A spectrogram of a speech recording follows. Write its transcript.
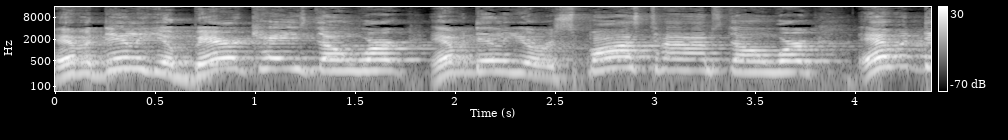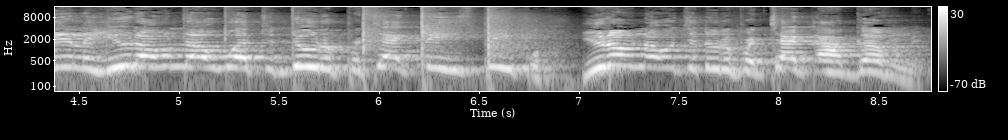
Evidently, your barricades don't work. Evidently, your response times don't work. Evidently, you don't know what to do to protect these people. You don't know what to do to protect our government.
